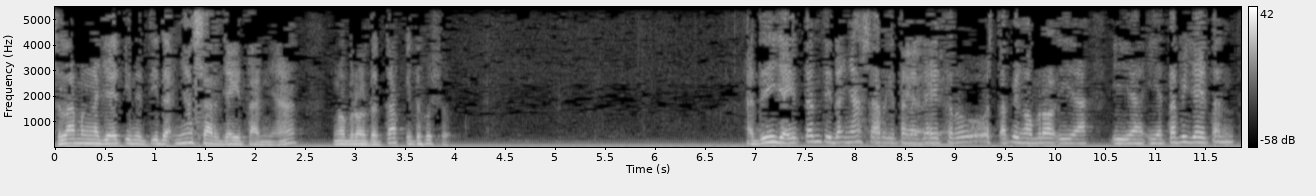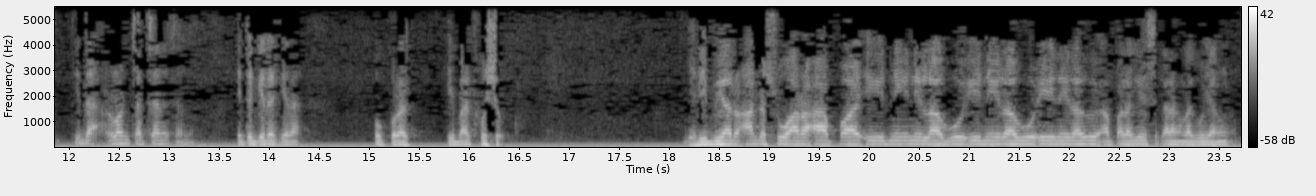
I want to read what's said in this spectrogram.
selama ngejahit ini tidak nyasar jahitannya, ngobrol tetap itu khusyuk. Artinya jahitan tidak nyasar kita ya, ngejahit ya. terus tapi ngobrol iya iya iya tapi jahitan tidak loncat sana sana. Itu kira-kira ukuran ibadat khusyuk. Jadi biar ada suara apa ini ini lagu ini lagu ini lagu apalagi sekarang lagu yang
